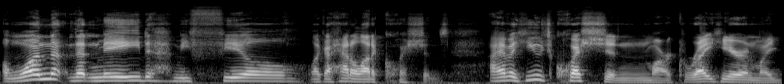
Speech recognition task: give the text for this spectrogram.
one that made me feel like I had a lot of questions. I have a huge question mark right here in my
